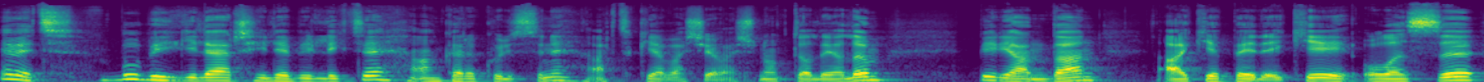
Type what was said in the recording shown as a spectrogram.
Evet bu bilgiler ile birlikte Ankara kulisini artık yavaş yavaş noktalayalım. Bir yandan AKP'deki olası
